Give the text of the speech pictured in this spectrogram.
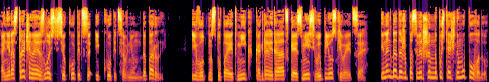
а нерастраченная злость все копится и копится в нем до поры. И вот наступает миг, когда эта адская смесь выплескивается, иногда даже по совершенно пустячному поводу,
